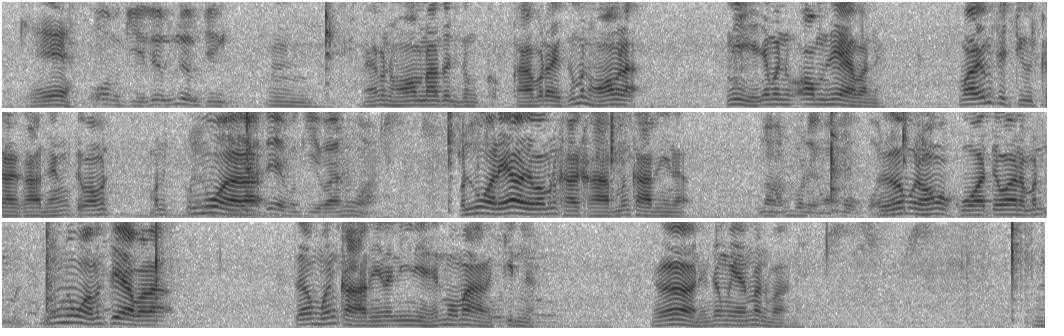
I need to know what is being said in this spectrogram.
โอเคโอ้เมื่อกี้ลืมลืมจริงอืมให้มันหอมนะตัวนี้ต้องขาดอะไรคือมันหอมละนี่ยังมันอ้อมแท้บัดนี่ว่ามันจะจืดขาดขาดหยังแต่ว่ามันมันมันนัวแล้วละเด้เมื่อกี้ว่านัวมันนัวแล้วแต่ว่ามันขาดขาดมันขาดนี่แหละนอนบนเรื่องของโบกก่อนเออมันหอมกว่ากลัวแต่ว่าน่ะมันมันนัวมันแซ่บอะละแต่ว่าเหมือนขาดนี่ละนี่นี่เห็นบ่มาเลยกินน่ะ เออนี่จังแมนมันบานี่อื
